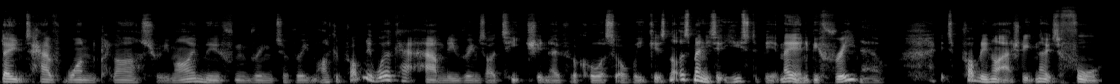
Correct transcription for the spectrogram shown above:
don't have one classroom. I move from room to room. I could probably work out how many rooms I teach in over the course of a week. It's not as many as it used to be. It may only be three now. It's probably not actually, no, it's four.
